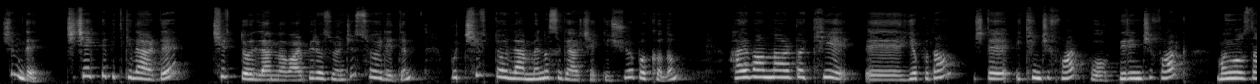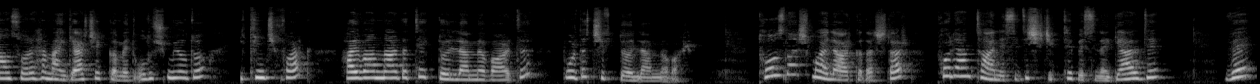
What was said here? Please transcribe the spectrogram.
Şimdi çiçekli bitkilerde çift döllenme var. Biraz önce söyledim. Bu çift döllenme nasıl gerçekleşiyor bakalım. Hayvanlardaki e, yapıdan işte ikinci fark bu. Birinci fark mayozdan sonra hemen gerçek gamet oluşmuyordu. İkinci fark hayvanlarda tek döllenme vardı. Burada çift döllenme var. Tozlaşmayla arkadaşlar polen tanesi dişicik tepesine geldi ve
